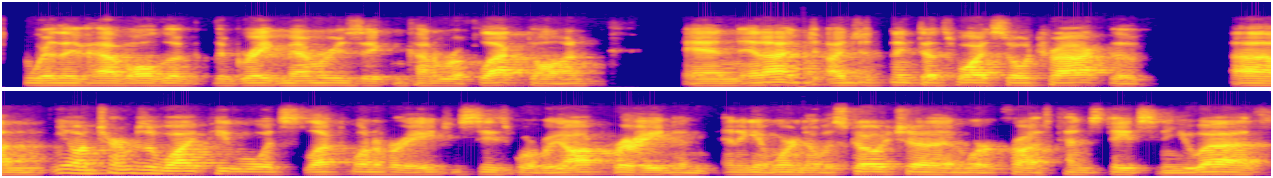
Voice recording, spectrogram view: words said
where they have all the the great memories they can kind of reflect on, and and I I just think that's why it's so attractive. Um, you know, in terms of why people would select one of our agencies where we operate, and, and again, we're in Nova Scotia and we're across 10 states in the US,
